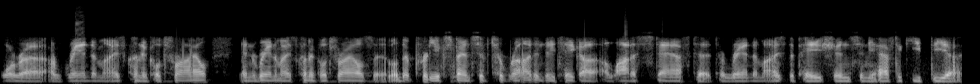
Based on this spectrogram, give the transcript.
or a, a randomized clinical trial. And randomized clinical trials, uh, well, they're pretty expensive to run, and they take a, a lot of staff to, to randomize the patients, and you have to keep the uh,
